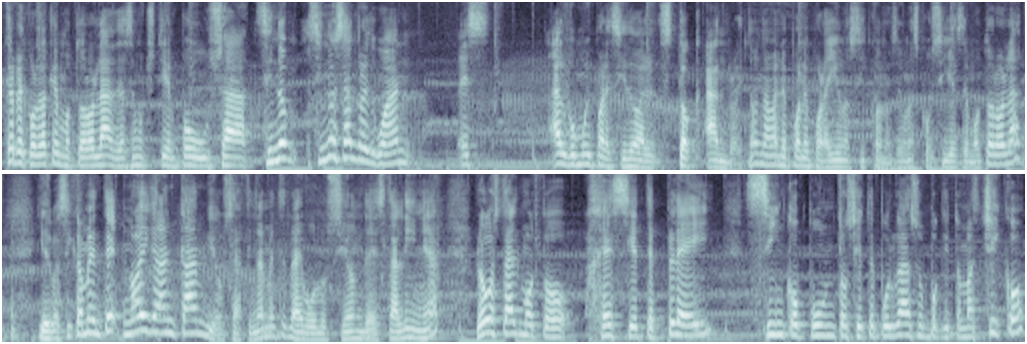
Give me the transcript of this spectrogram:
Que recordar que Motorola desde hace mucho tiempo usa, si no, si no es Android One, es algo muy parecido al stock Android, ¿no? Nada más le pone por ahí unos iconos de unas cosillas de Motorola y es básicamente, no hay gran cambio, o sea, finalmente es la evolución de esta línea. Luego está el Moto G7 Play, 5.7 pulgadas, un poquito más chico,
